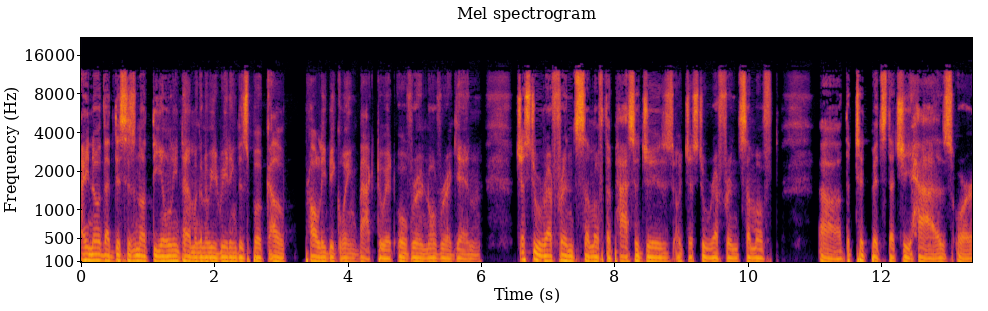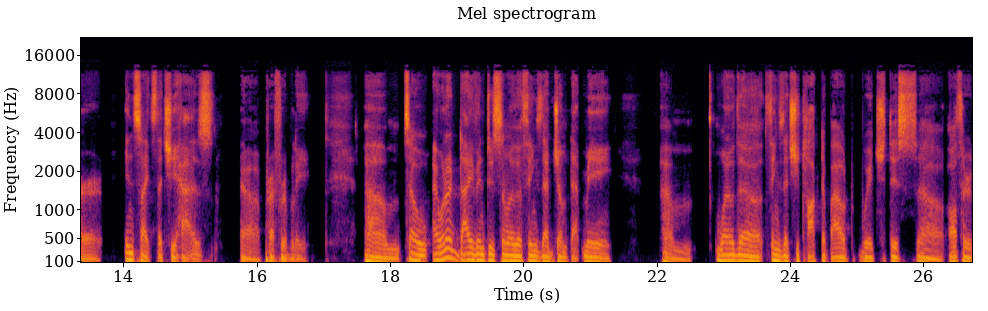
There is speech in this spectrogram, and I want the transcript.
I know that this is not the only time I'm going to be reading this book. I'll probably be going back to it over and over again just to reference some of the passages or just to reference some of uh, the tidbits that she has or insights that she has, uh, preferably. Um, so I want to dive into some of the things that jumped at me. Um, one of the things that she talked about, which this uh, author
